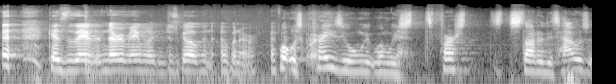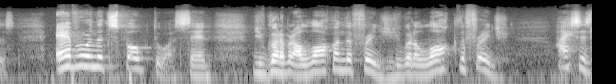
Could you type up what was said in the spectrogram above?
because they've never been able to just go open, open, a, What was door. crazy when we, when we s- first started these houses, everyone that spoke to us said, You've got to put a lock on the fridge. You've got to lock the fridge. I says,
